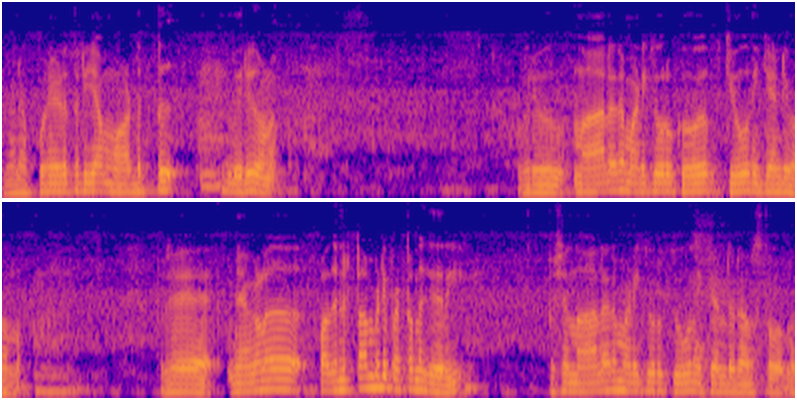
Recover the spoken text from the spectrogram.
അങ്ങനെ അപ്പൂനെ എടുത്തിട്ട് ഞാൻ മടുത്ത് വരികയാണ്. ഒരു നാലര മണിക്കൂർ ക്യൂ ക്യൂ നിൽക്കേണ്ടി വന്നു. പക്ഷേ ഞങ്ങൾ പതിനെട്ടാം പടി പെട്ടെന്ന് കയറി. പക്ഷെ നാലര മണിക്കൂർ ക്യൂ നിൽക്കേണ്ട ഒരു അവസ്ഥ വന്നു.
